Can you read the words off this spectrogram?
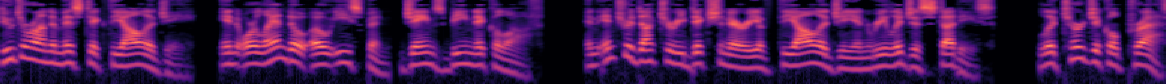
Deuteronomistic Theology. In Orlando O. Espín, James B. Nickoloff. An Introductory Dictionary of Theology and Religious Studies. Liturgical Press.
